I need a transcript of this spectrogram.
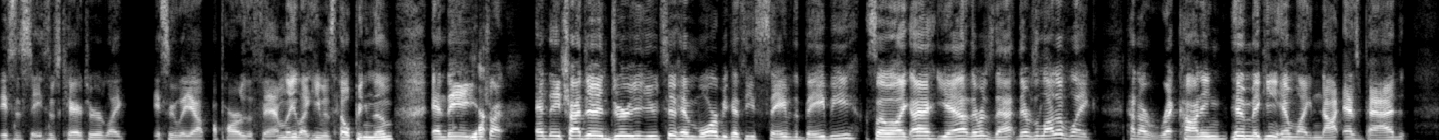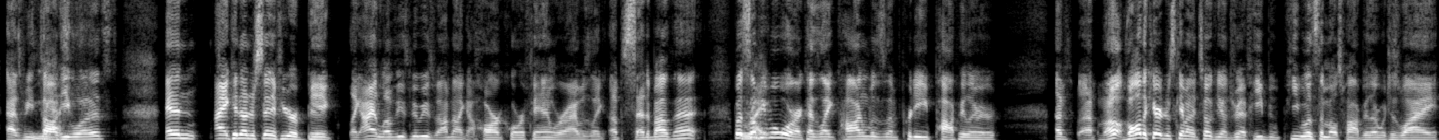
Jason Statham's character like basically a, a part of the family, like he was helping them, and they Yep. try and they tried to endure you to him more because he saved the baby. So like, I yeah, there was that. There was a lot of like kind of retconning him, making him like not as bad as we thought he was. And I can understand if you're a big like I love these movies, but I'm like a hardcore fan where I was like upset about that. But some Right. people were because like Han was a pretty popular. Of, of all- the characters came out of Tokyo Drift, he he was the most popular, which is why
